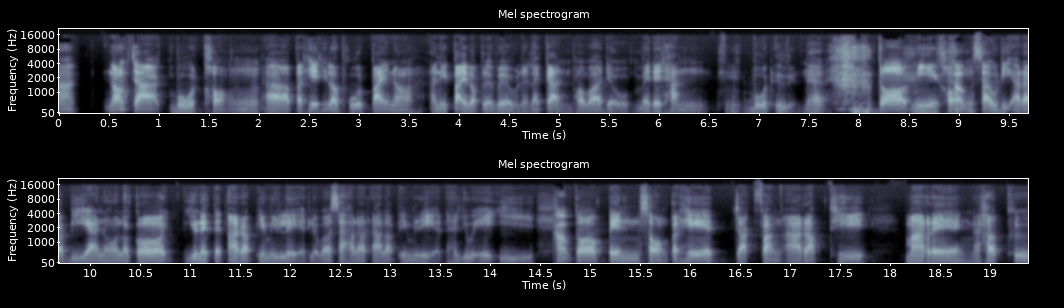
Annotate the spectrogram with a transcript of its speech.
มาก นอกจากบูธของอาประเทศที่เราพูดไปเนาะอันนี้ไปแบบเร็วๆเลยละกัน เพราะว่าเดี๋ยวไม่ได้ทันบูธอื่นนะฮะก็มีขอครังบซาอุดิอาระเบียเนาะแล้วก็ United Arab Emirates หรือว่าสหรัฐอาหรับเอมิเรตส์นะฮะ UAE ครับก็เป็น 2 ประเทศจากฝั่งอาหรับที่มาแรงนะครับ คือ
